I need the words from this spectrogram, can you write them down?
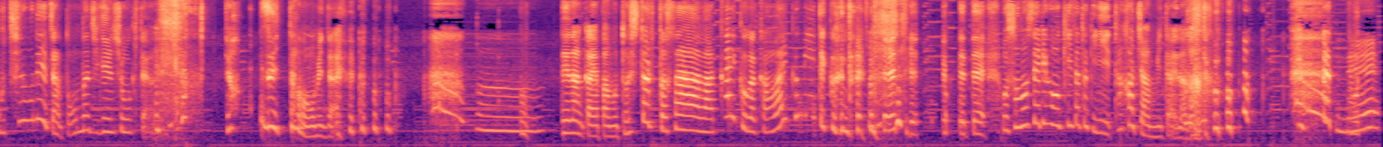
うちのお姉ちゃんと同じ現象起きたよねジャニーズ行ったの？みたいな。うん。でなんかやっぱもう年取るとさ若い子が可愛く見えてくんだよねって言っててもうそのセリフを聞いた時にタカちゃんみたいだなって思う。ね。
